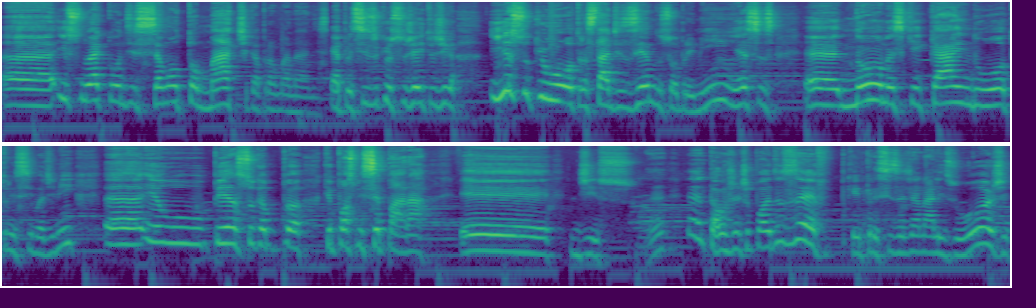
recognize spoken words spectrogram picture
Uh, isso não é condição automática para uma análise. É preciso que o sujeito diga: isso que o outro está dizendo sobre mim, esses é, nomes que caem do outro em cima de mim, é, eu penso que, que posso me separar é, disso. Né? Então a gente pode dizer, quem precisa de análise hoje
